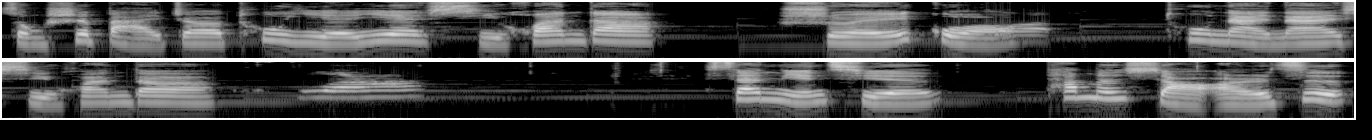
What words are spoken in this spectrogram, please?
总是摆着兔爷爷喜欢的水果，兔奶奶喜欢的花。三年前，他们小儿子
